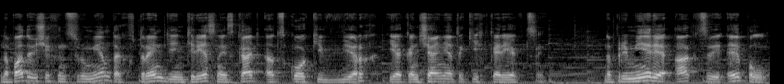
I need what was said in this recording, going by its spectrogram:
На падающих инструментах в тренде интересно искать отскоки вверх и окончание таких коррекций. На примере акции Apple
